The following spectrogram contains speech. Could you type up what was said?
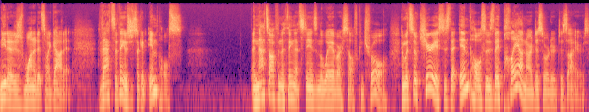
needed. I just wanted it, so I got it. That's the thing. It was just like an impulse. And that's often the thing that stands in the way of our self control. And what's so curious is that impulses, they play on our disordered desires,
